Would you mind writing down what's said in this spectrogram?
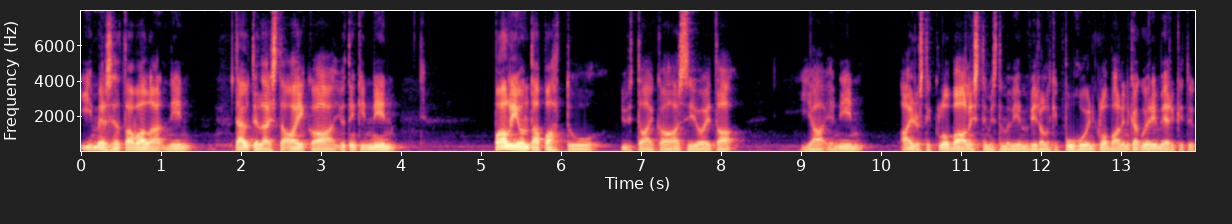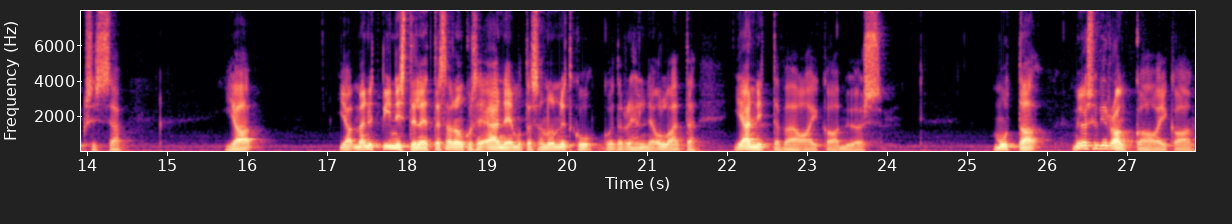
ihmeellisellä tavalla niin täyteläistä aikaa, jotenkin niin paljon tapahtuu yhtä aikaa asioita ja, ja niin aidosti globaalisti, mistä mä viime videollakin puhuin, globaalin ikään kuin eri merkityksissä. Ja, ja mä nyt pinnistelen, että sanonko se ääneen, mutta sanon nyt, kun koitan rehellinen olla, että jännittävää aikaa myös mutta myös hyvin rankkaa aikaa.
